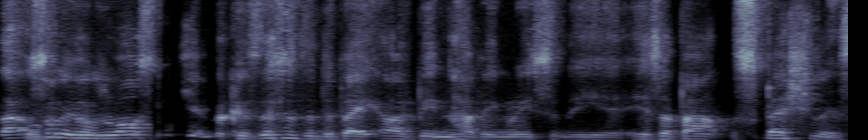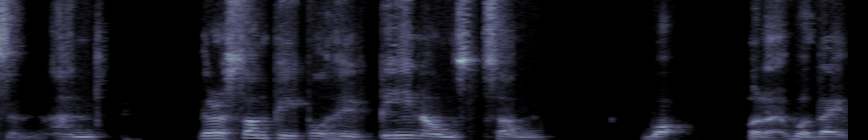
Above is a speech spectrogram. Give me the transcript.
that was something I was asking you because this is the debate I've been having recently is about specialism, and there are some people who've been on some what well they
